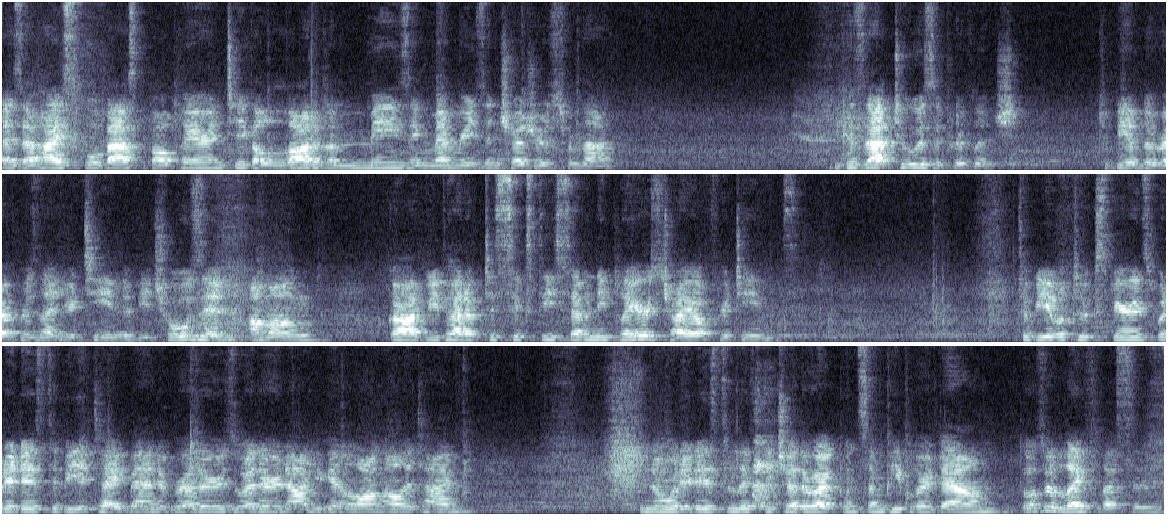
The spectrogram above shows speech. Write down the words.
as a high school basketball player and take a lot of amazing memories and treasures from that. Because that too is a privilege to be able to represent your team, to be chosen among, God, we've had up to 60, 70 players try out for teams. To be able to experience what it is to be a tight band of brothers, whether or not you get along all the time. To know what it is to lift each other up when some people are down. Those are life lessons.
